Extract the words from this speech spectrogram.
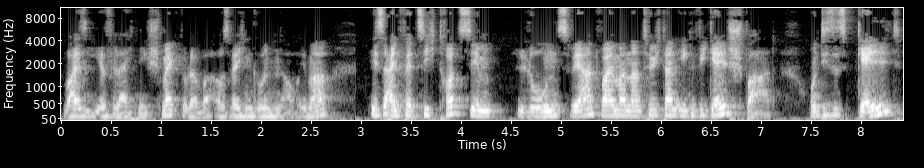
weil sie ihr vielleicht nicht schmeckt oder aus welchen Gründen auch immer, ist ein Verzicht trotzdem lohnenswert, weil man natürlich dann irgendwie Geld spart. Und dieses Geld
